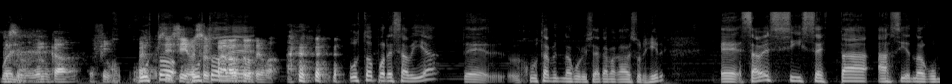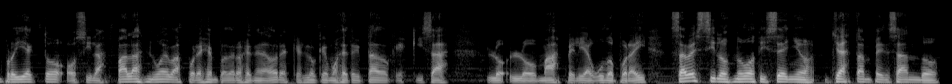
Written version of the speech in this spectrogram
Bueno, sí, nunca, en fin. Justo, bueno, sí, sí, eso es para de, otro tema. justo por esa vía, te, justamente una curiosidad que me acaba de surgir. Eh, ¿Sabes si se está haciendo algún proyecto o si las palas nuevas, por ejemplo, de los generadores, que es lo que hemos detectado, que es quizás lo, más peliagudo por ahí, ¿sabes si los nuevos diseños ya están pensando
